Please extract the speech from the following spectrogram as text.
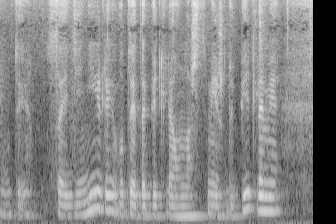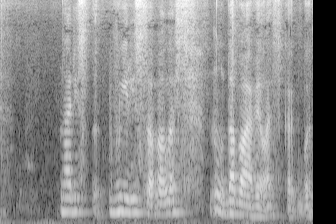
Вот и соединили. Вот эта петля у нас между петлями нарис... вырисовалась, ну, добавилась как бы.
